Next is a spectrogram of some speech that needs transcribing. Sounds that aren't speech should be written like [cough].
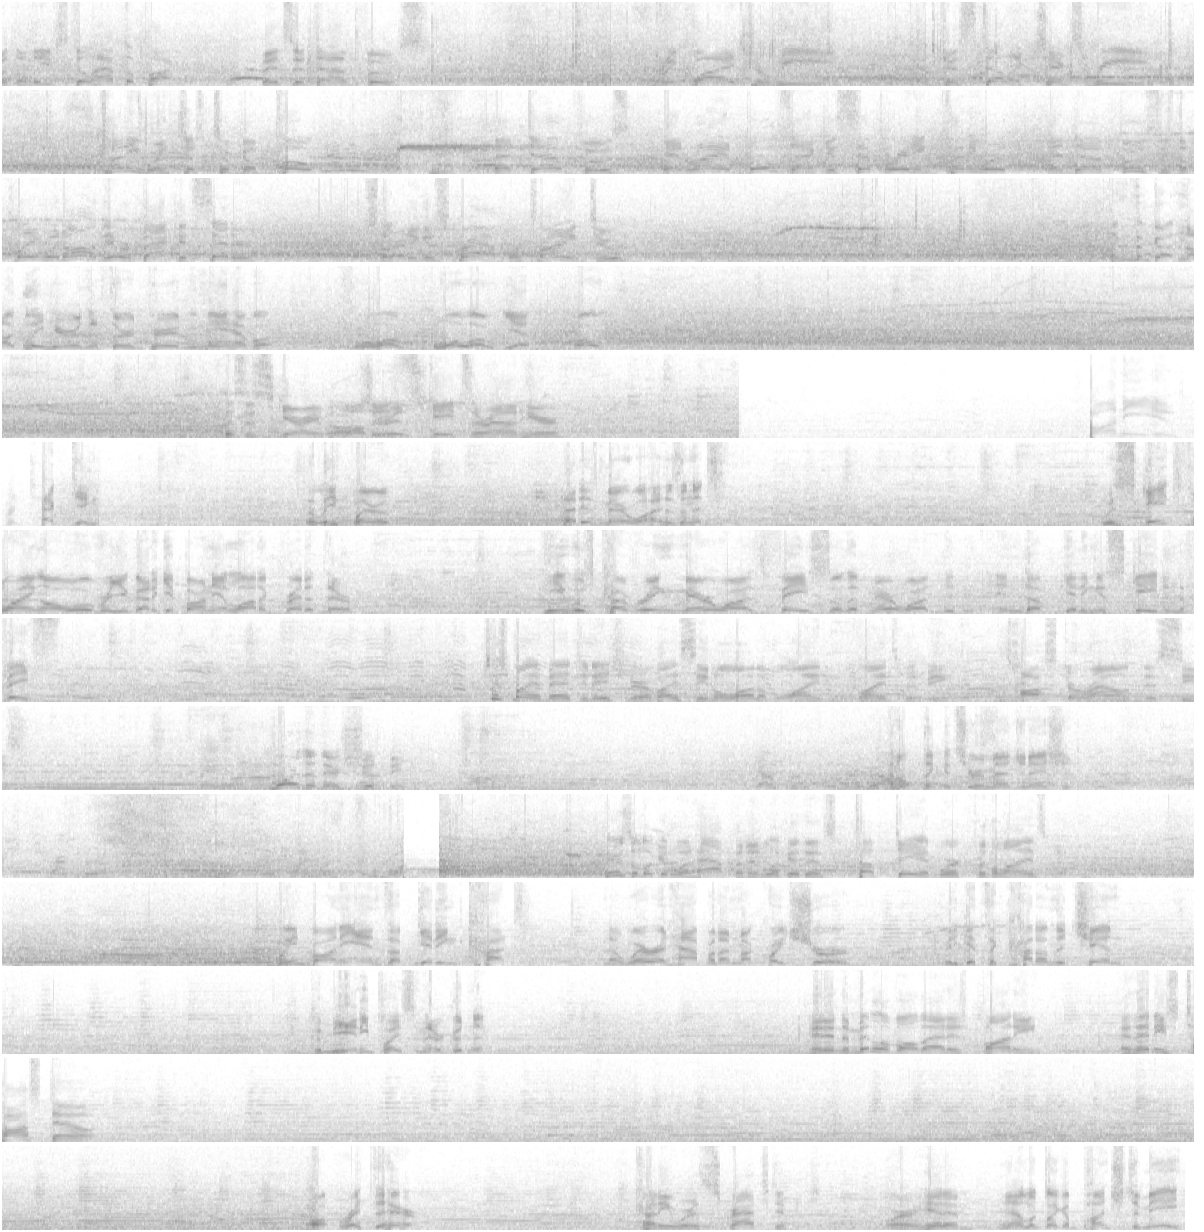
but the Leafs still have the puck. Vincent Damphousse. Rink wide to Reid. Kastelic checks Reid. Cunneyworth just took a poke at Damphousse, and Ryan Bolzak is separating Cunneyworth and Damphousse as the play went on. They were back at center, starting a scrap, or trying to. Things have gotten ugly here in the third period. We may have a blowout yet. Oh, This is scary with Oh, all sure these is. skates around here. Bonney is protecting the Leaf player. That is Marois, [laughs] isn't it? With skates flying all over, you've got to give Bonney a lot of credit there. He was covering Marois' face so that Marois didn't end up getting a skate in the face. Just my imagination, or have I seen a lot of line linesmen being tossed around this season? More than there should be. I don't think it's your imagination. Here's a look at what happened, and look at this tough day at work for the linesman. Wayne Bonney ends up getting cut. Now where it happened, I'm not quite sure. But he gets a cut on the chin. It could be any place in there, couldn't it? And in the middle of all that is Bonney, and then he's tossed down. Oh, right there. Cunneyworth scratched him, or hit him. Yeah, it looked like a punch to me.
